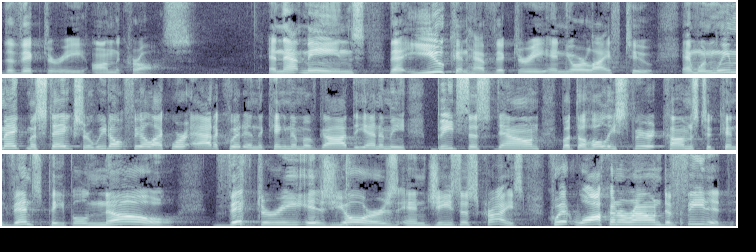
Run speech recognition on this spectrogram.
the victory on the cross. And that means that you can have victory in your life too. And when we make mistakes or we don't feel like we're adequate in the kingdom of God, the enemy beats us down, but the Holy Spirit comes to convince people no, victory is yours in Jesus Christ. Quit walking around defeated.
